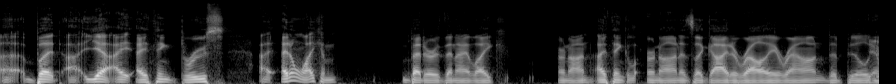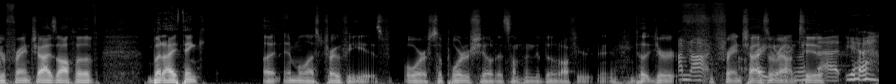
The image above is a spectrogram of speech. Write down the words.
Uh, but uh, yeah, I, I think Bruce. I, I don't like him better than I like Hernan. I think Hernan is a guy to rally around to build Yeah. your franchise off of. But I think an MLS trophy is or a supporter shield is something to build off your build your I'm not franchise around with too. That. Yeah.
